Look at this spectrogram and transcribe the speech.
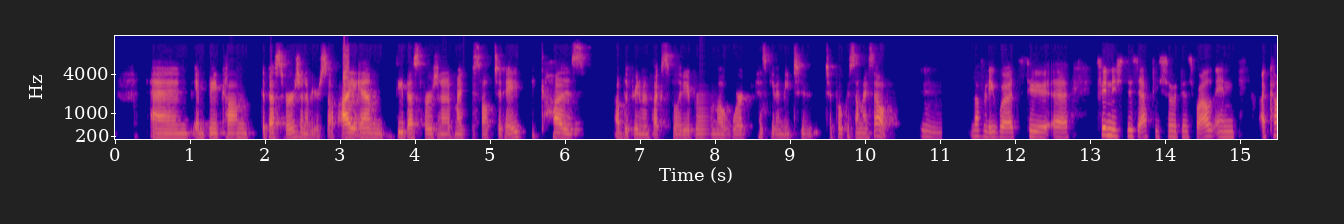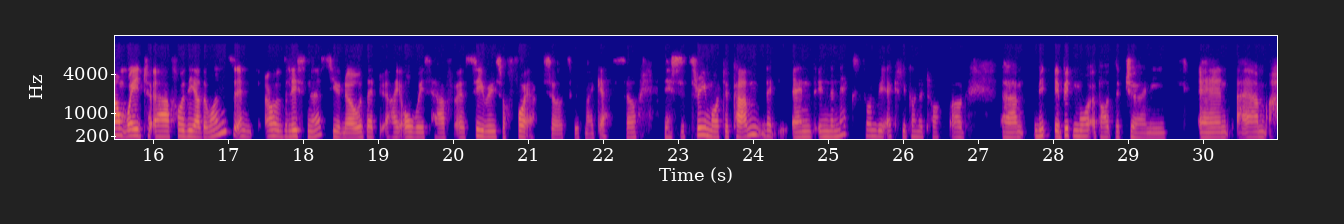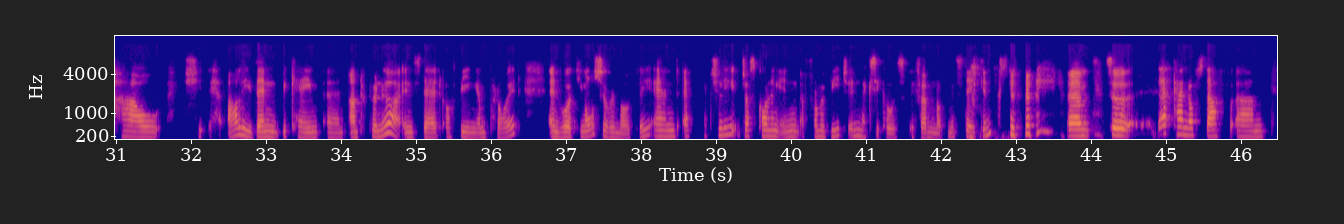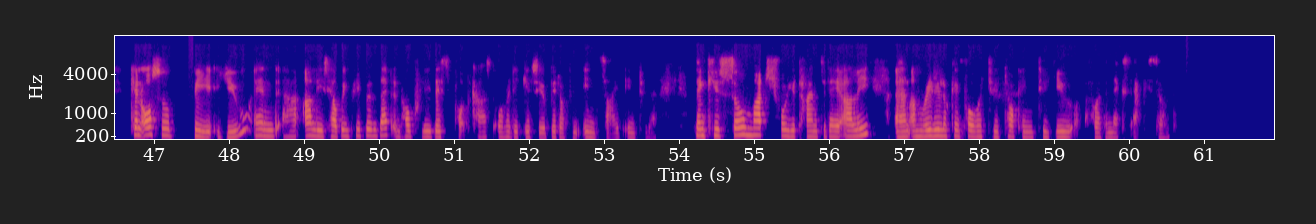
and and become the best version of yourself. I am the best version of myself today because of the freedom and flexibility of remote work has given me to to focus on myself. Mm, lovely words to uh, finish this episode as well and I can't wait uh, for the other ones. And all the listeners, you know that I always have a series of four episodes with my guests. So there's three more to come. That, And in the next one, we're actually going to talk about um, a bit more about the journey and um, how she, Ali then became an entrepreneur instead of being employed and working also remotely and actually just calling in from a beach in Mexico, if I'm not mistaken. um, so that kind of stuff um, can also be you and uh, Ali is helping people with that and hopefully this podcast already gives you a bit of an insight into that. Thank you so much for your time today, Ali. And I'm really looking forward to talking to you for the next episode.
